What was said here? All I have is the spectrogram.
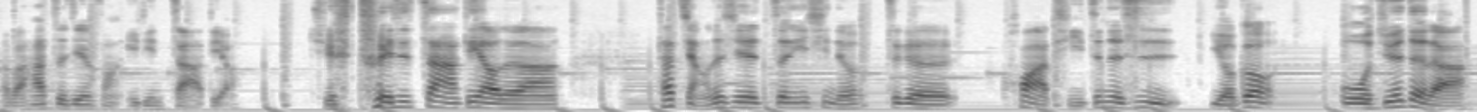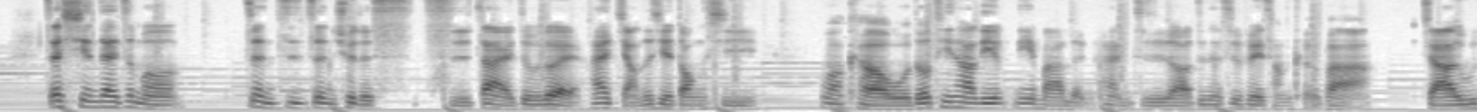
好吧，他这间房一定炸掉，绝对是炸掉的啊。他讲这些争议性的这个话题，真的是有够，我觉得啦，在现在这么。政治正确的时时代，对不对？他还讲这些东西，哇靠！我都替他捏捏把冷汗，知道真的是非常可怕。假如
